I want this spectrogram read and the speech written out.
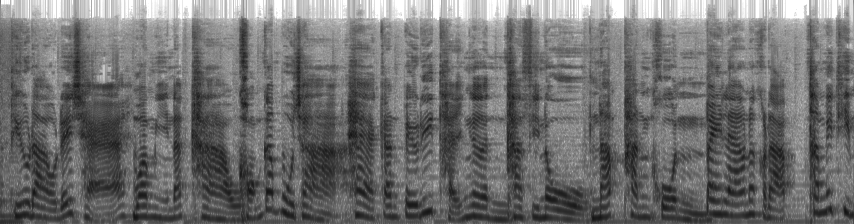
ากที่เราได้แฉว่ามีนักข่าวของกัมพูชา แห่กันไปรีดไถเงินคาสิโน นับพันคนไปแล้วนะครับทำให้ทีม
